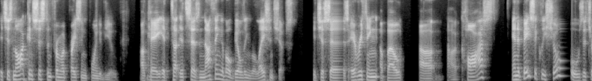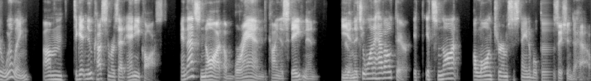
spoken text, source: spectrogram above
It's just not consistent from a pricing point of view. Okay, it it says nothing about building relationships. It just says everything about uh, uh, cost and it basically shows that you're willing um, to get new customers at any cost. And that's not a brand kind of statement, Ian, no. that you want to have out there. It, it's not a long term sustainable position to have.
